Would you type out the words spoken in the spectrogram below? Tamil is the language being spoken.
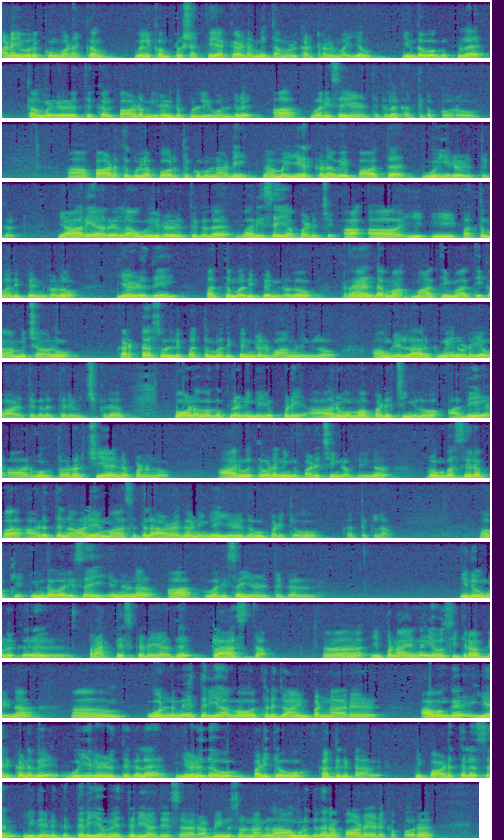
அனைவருக்கும் வணக்கம். Welcome to Shakti academy Tamil கற்றல் மையம் இந்த வகுப்பில் தமிழ் எழுத்துக்கள் பாடம் இரண்டு புள்ளி ஒன்று ஆ வரிசை எழுத்துக்களை கற்றுக்க போகிறோம் பாடத்துக்குள்ளே போகிறதுக்கு முன்னாடி நாம் ஏற்கனவே பார்த்த உயிர் எழுத்துக்கள். யார் யாரெல்லாம் உயிர் எழுத்துக்களை வரிசையாக படித்து அ ஆ இ இ பத்து மதிப்பெண்களும் எழுதி பத்து மதிப்பெண்களும் ரேண்டமாக மாற்றி மாற்றி காமிச்சாலும் கரெக்டாக சொல்லி பத்து மதிப்பெண்கள் வாங்கினீங்களோ அவங்க எல்லாருக்குமே என்னுடைய வாழ்த்துக்களை தெரிவிச்சுக்கிறேன். போன வகுப்பில் நீங்கள் எப்படி ஆர்வமாக படிச்சீங்களோ அதே ஆர்வம் தொடர்ச்சியாக என்ன பண்ணணும்? ஆர்வத்தோடு நீங்கள் படிச்சீங்க அப்படின்னா ரொம்ப சிறப்பாக அடுத்த நாலே மாதத்தில் அழகாக நீங்கள் எழுதவும் படிக்கவும் கற்றுக்கலாம் ஓகே இந்த வரிசை என்னென்னா ஆ வரிசை எழுத்துக்கள். இது உங்களுக்கு ப்ராக்டிஸ் கிடையாது கிளாஸ் தான். இப்போ நான் என்ன யோசிக்கிறேன் அப்படின்னா ஒன்றுமே தெரியாமல் ஒருத்தர் ஜாயின் பண்ணார். அவங்க ஏற்கனவே உயிர் எழுத்துக்களை எழுதவும் படிக்கவும் கற்றுக்கிட்டாங்க இப்போ அடுத்த லெசன் இது எனக்கு தெரியவே தெரியாதே சார் அப்படின்னு சொன்னாங்கன்னா அவங்களுக்கு தான் நான் பாடம் எடுக்க போகிறேன்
